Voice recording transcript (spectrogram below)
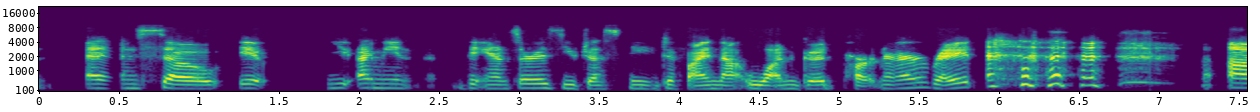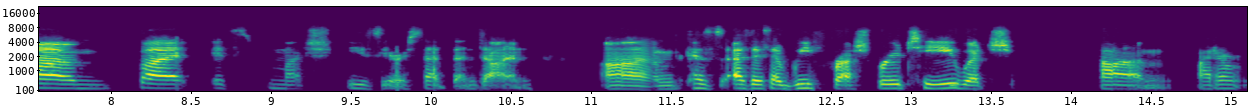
Um, and so it, you, I mean, the answer is you just need to find that one good partner, right? um, but it's much easier said than done. Um, because as I said, we fresh brew tea, which um, I don't,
